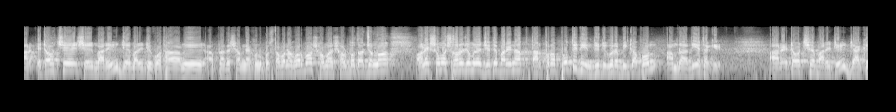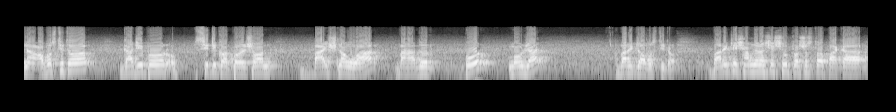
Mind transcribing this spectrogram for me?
আর এটা হচ্ছে সেই বাড়ি, যে বাড়িটির কথা আমি আপনাদের সামনে এখন উপস্থাপনা করব। সময়ের স্বল্পতার জন্য অনেক সময় সরজমিনে যেতে পারি না, তারপরও প্রতিদিন দুটি করে বিজ্ঞাপন আমরা দিয়ে থাকি। আর এটা হচ্ছে বাড়িটি, যা কিনা অবস্থিত গাজীপুর সিটি কর্পোরেশন বাইশ নং ওয়ার্ড, বাহাদুরপুর, মৌজায় বাড়িটি অবস্থিত। বাড়িটির সামনে রয়েছে সুপ্রশস্ত পাকা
